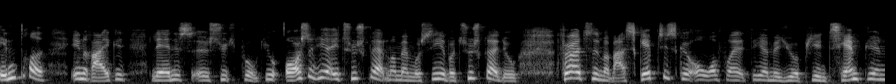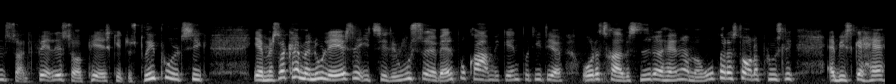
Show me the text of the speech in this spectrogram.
ændret en række landes øh, synspunkt. Jo også her i Tyskland, hvor man må sige, at Tyskland jo før i tiden var meget skeptiske over for alt det her med European Champions og en fælles europæisk industripolitik jamen så kan man nu læse i TDU's øh, valgprogram igen på de der 38 sider, der handler om Europa, der står der pludselig, at vi skal have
